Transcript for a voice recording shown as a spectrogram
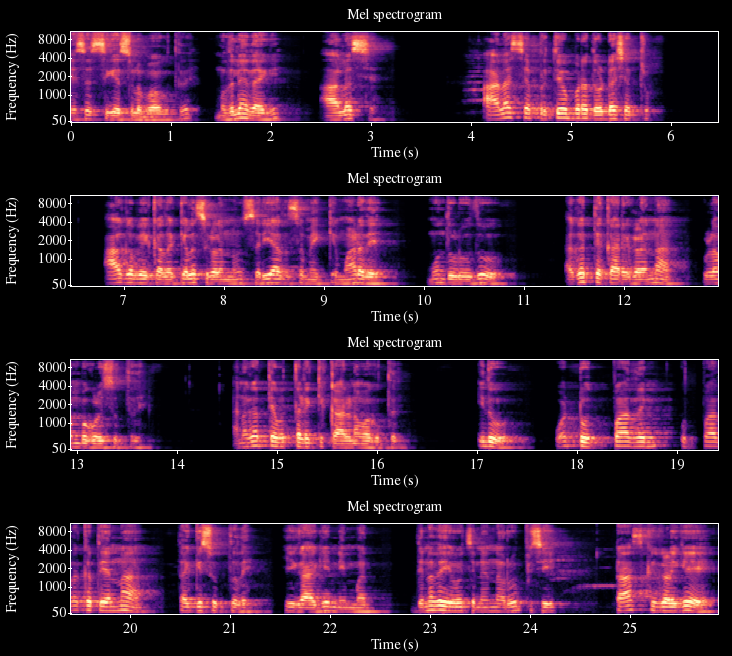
ಯಶಸ್ಸಿಗೆ ಸುಲಭವಾಗುತ್ತದೆ. ಮೊದಲನೇದಾಗಿ, ಆಲಸ್ಯ. ಆಲಸ್ಯ ಪ್ರತಿಯೊಬ್ಬರ ದೊಡ್ಡ ಶತ್ರು. ಆಗಬೇಕಾದ ಕೆಲಸಗಳನ್ನು ಸರಿಯಾದ ಸಮಯಕ್ಕೆ ಮಾಡದೆ ಮುಂದೂಡುವುದು ಅಗತ್ಯ ಕಾರ್ಯಗಳನ್ನು ವಿಳಂಬಗೊಳಿಸುತ್ತದೆ. ಅನಗತ್ಯ ಒತ್ತಡಕ್ಕೆ ಕಾರಣವಾಗುತ್ತದೆ. ಇದು ಒಟ್ಟು ಉತ್ಪಾದನೆ ಉತ್ಪಾದಕತೆಯನ್ನು ತಗ್ಗಿಸುತ್ತದೆ. ಹೀಗಾಗಿ ನಿಮ್ಮ ದಿನದ ಯೋಚನೆಯನ್ನು ರೂಪಿಸಿ, ಟಾಸ್ಕ್ಗಳಿಗೆ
